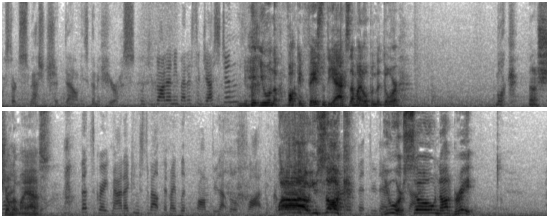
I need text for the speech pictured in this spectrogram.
We start smashing shit down, he's gonna hear us. Well, you got any better suggestions? Hit you in the fucking face with the axe, that might open the door. Look. Then I shove it up my ass. That's great, Matt. I can just about fit my lip balm through that little slot. Wow, you suck! Fit through there You are so not great.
